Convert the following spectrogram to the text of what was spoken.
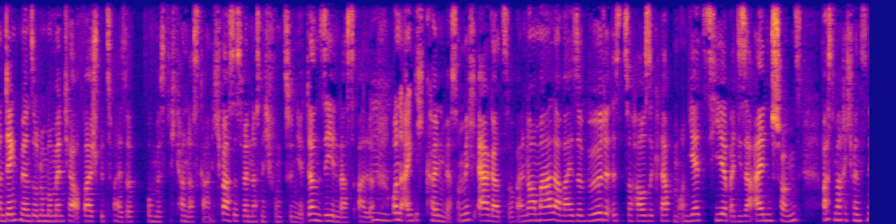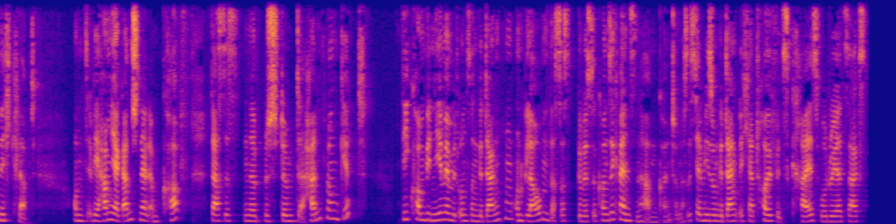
Dann denken wir in so einem Moment ja auch beispielsweise, oh Mist, ich kann das gar nicht. Was ist, wenn das nicht funktioniert? Dann sehen das alle. Mhm. Und eigentlich können wir es. Und mich ärgert so, weil normalerweise würde es zu Hause klappen. Und jetzt hier bei dieser einen Chance, was mache ich, wenn es nicht klappt? Und wir haben ja ganz schnell im Kopf, dass es eine bestimmte Handlung gibt, die kombinieren wir mit unseren Gedanken und glauben, dass das gewisse Konsequenzen haben könnte. Und das ist ja wie so ein gedanklicher Teufelskreis, wo du jetzt sagst,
